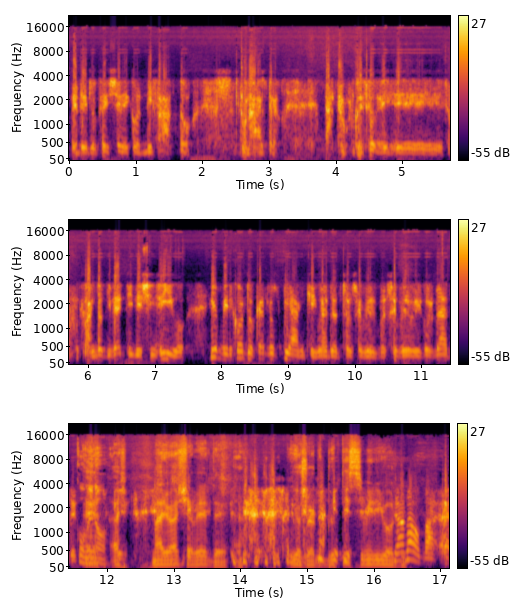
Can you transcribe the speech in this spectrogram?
vederlo crescere con, di fatto è un altro. Questo è, è, quando diventi decisivo. Io mi ricordo Carlo Bianchi, guarda, non so se ve, se ve lo ricordate. Come no? Eh, Mario Ascia Verde, io ho dei bruttissimi ricordi. No, no, ma eh,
